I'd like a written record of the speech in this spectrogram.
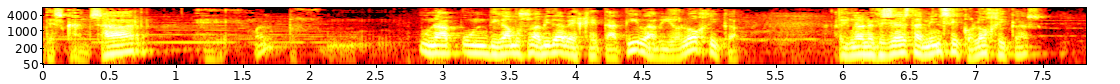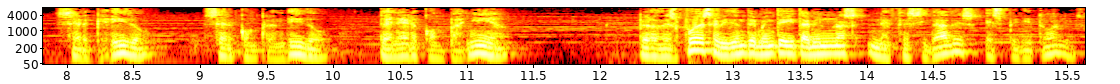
descansar, eh, pues, una, digamos una vida vegetativa, biológica. Hay unas necesidades también psicológicas, ser querido, ser comprendido, tener compañía. Pero después, evidentemente, hay también unas necesidades espirituales.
